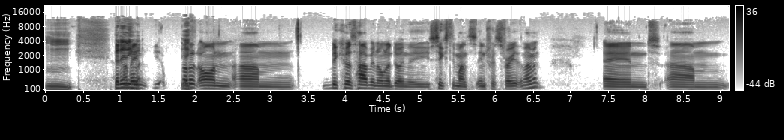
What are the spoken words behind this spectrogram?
mm. But I anyway, mean, you got yeah. it on um, because Harvey Norman are doing the 60 months interest free at the moment, and um,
